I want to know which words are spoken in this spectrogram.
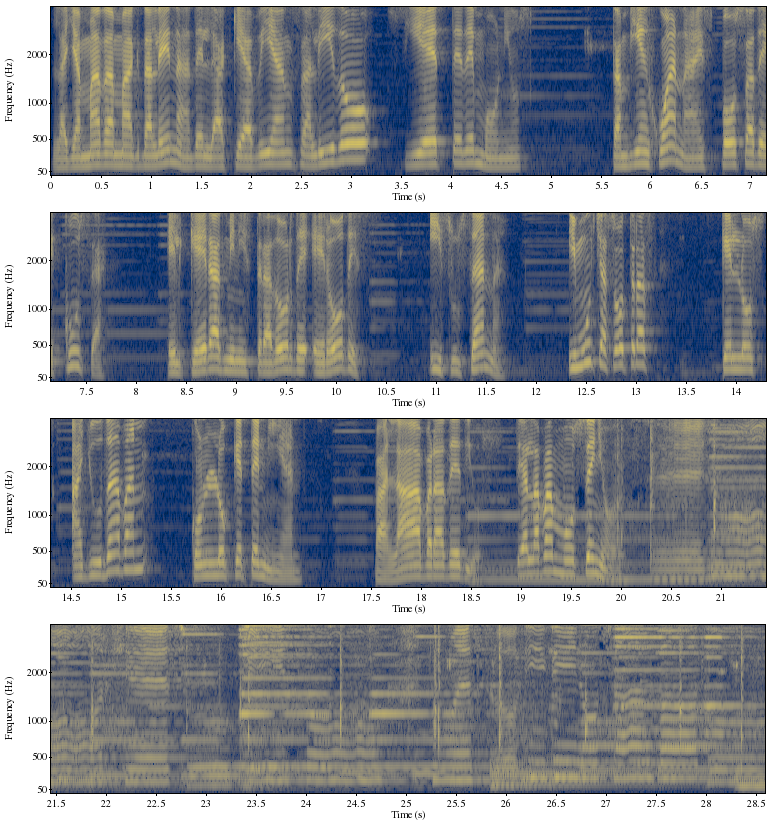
la llamada Magdalena, de la que habían salido siete demonios. También Juana, esposa de Cusa, el que era administrador de Herodes, y Susana, y muchas otras que los ayudaban con lo que tenían. Palabra de Dios. Te alabamos, Señor. Señor Jesucristo nuestro divino Salvador.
